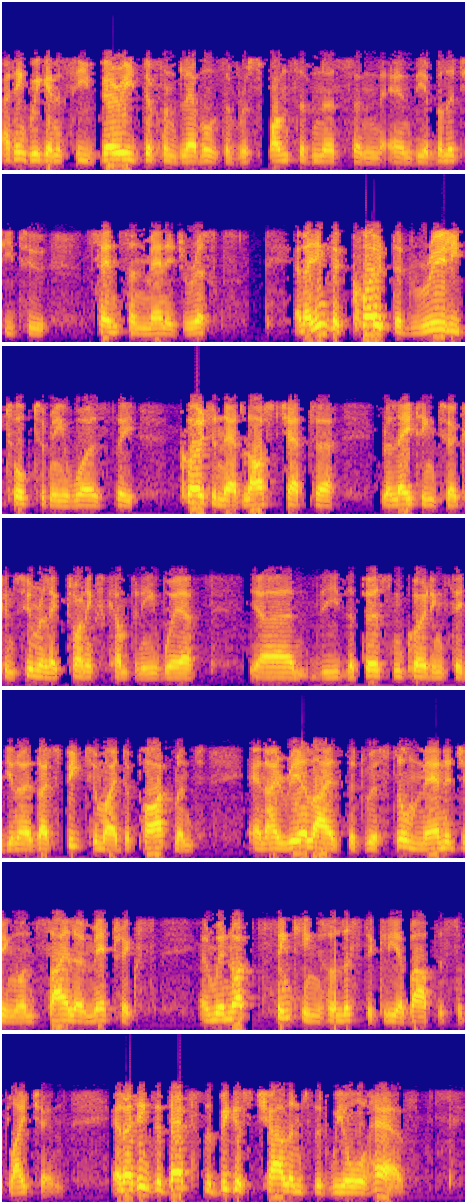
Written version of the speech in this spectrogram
I think we're going to see very different levels of responsiveness and, and the ability to sense and manage risks. And I think the quote that really talked to me was the quote in that last chapter relating to a consumer electronics company where uh, the, the person quoting said, you know, as I speak to my department and I realize that we're still managing on silo metrics and we're not thinking holistically about the supply chain. And I think that that's the biggest challenge that we all have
